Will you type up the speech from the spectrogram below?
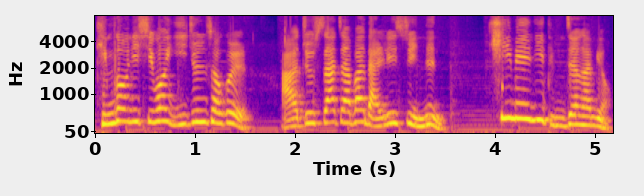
김건희 씨와 이준석을 아주 싸잡아 날릴 수 있는 키맨이 등장하며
